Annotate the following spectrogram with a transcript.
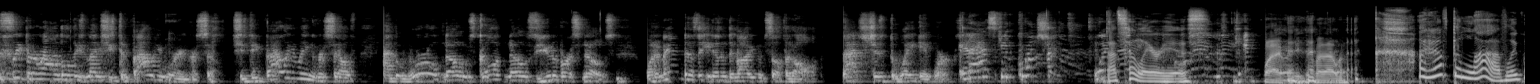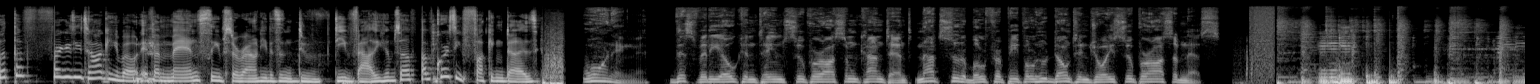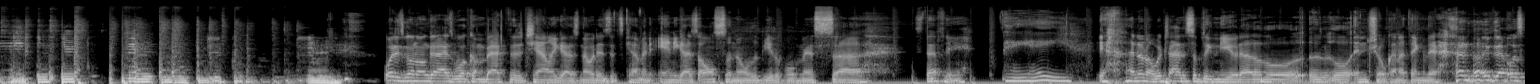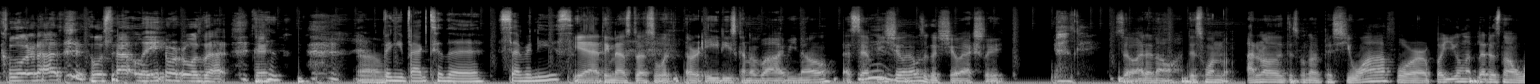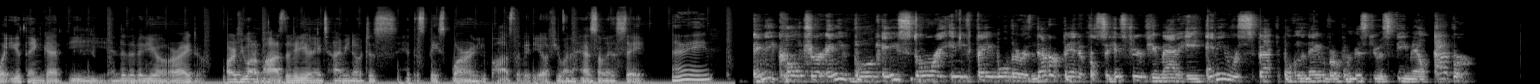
is sleeping around with all these men, she's devaluing herself. She's devaluing herself, and the world knows, God knows, the universe knows. When a man does it, he doesn't devalue himself at all. That's just the way it works. Can I ask you a question? What- That's hilarious. Why? What do you think about that one? I have to laugh. Like, what the frick is he talking about? If a man sleeps around, he doesn't do devalue himself. Of course, he fucking does. Warning. This video contains super awesome content not suitable for people who don't enjoy super awesomeness. What is going on, guys? Welcome back to the channel. You guys know it is. It's Kevin, and you guys also know the beautiful Miss uh, Stephanie. Hey, hey. Yeah, I don't know. We're trying something new. That little little intro kind of thing there. I don't know if that was cool or not. Was that lame or was that? um, Bring you back to the 70s. yeah, I think that's that's what our '80s kind of vibe. You know, that '70s show. That was a good show actually. Okay. So I don't know. This one, I don't know if this one's gonna piss you off or, but you can let, let us know what you think at the end of the video. All right. Or if you want to pause the video anytime, you know, just hit the space bar and you pause the video if you want to have something to say. All right. Any culture, any book, any story, any fable, there has never been across the history of humanity any respect put in the name of a promiscuous female ever.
